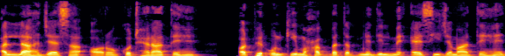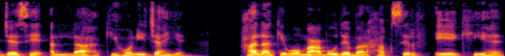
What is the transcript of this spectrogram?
اللہ جیسا اوروں کو ٹھہراتے ہیں اور پھر ان کی محبت اپنے دل میں ایسی جماتے ہیں جیسے اللہ کی ہونی چاہیے۔ حالانکہ وہ معبود برحق صرف ایک ہی ہے،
